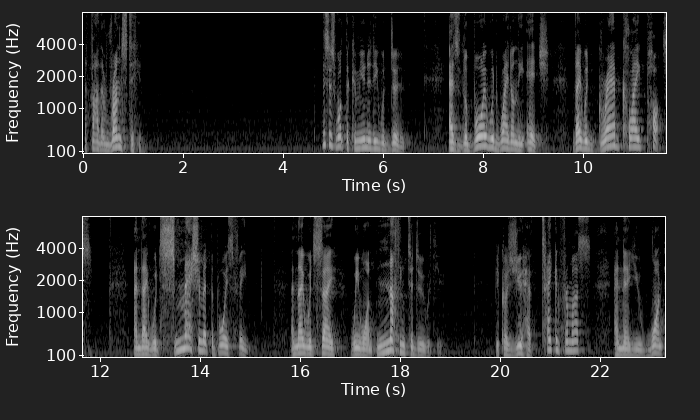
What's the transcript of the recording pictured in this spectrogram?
the Father runs to him. This is what the community would do. As the boy would wait on the edge, they would grab clay pots and they would smash them at the boy's feet. And they would say, We want nothing to do with you because you have taken from us and now you want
